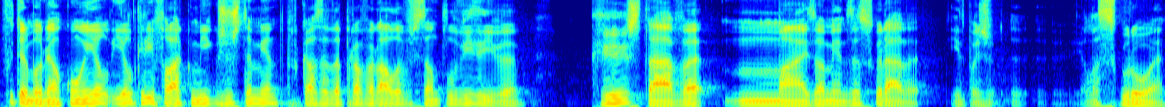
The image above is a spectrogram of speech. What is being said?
Fui ter uma reunião com ele e ele queria falar comigo justamente por causa da prova oral da versão televisiva, que estava mais ou menos assegurada. E depois eh, ele assegurou-a.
